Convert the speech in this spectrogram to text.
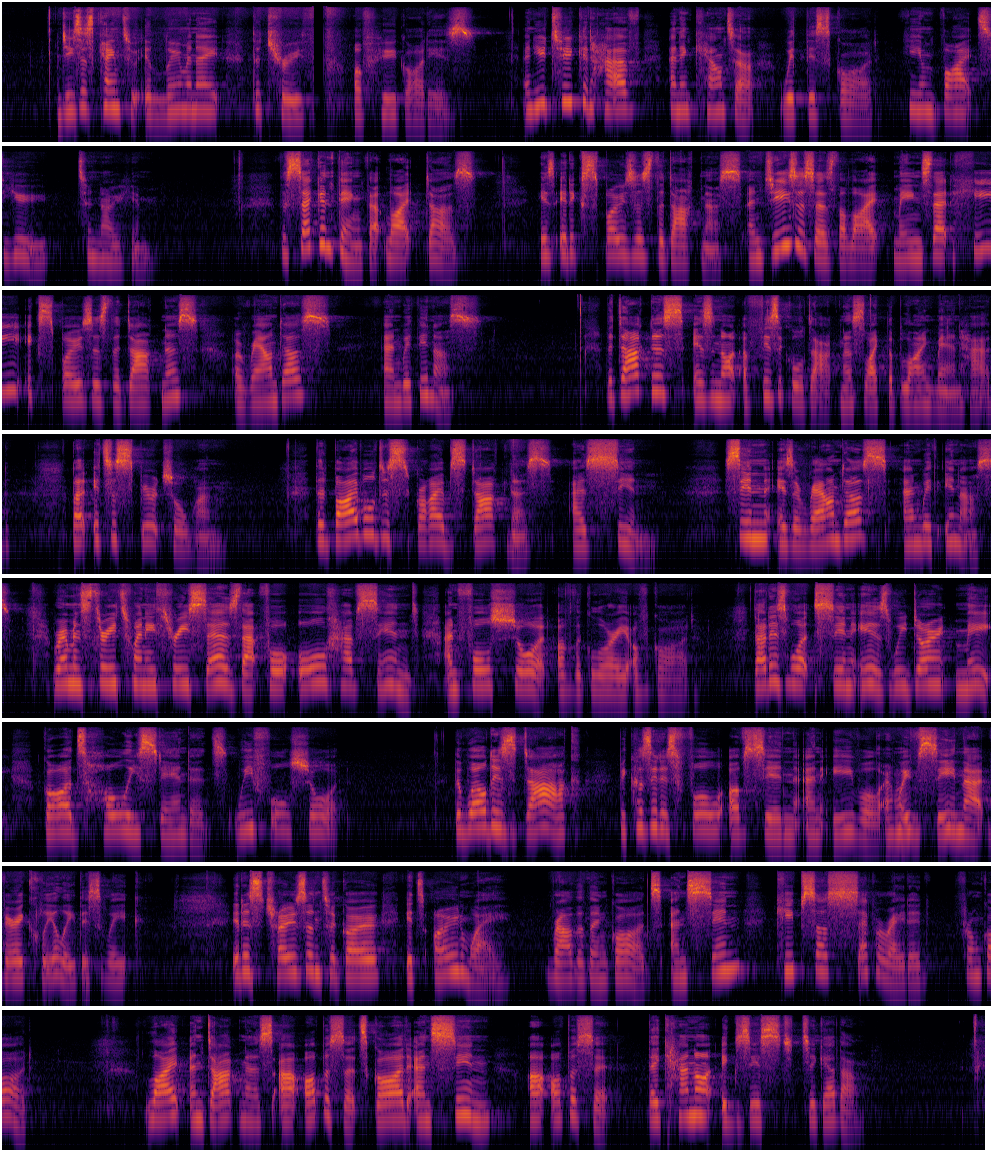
Jesus came to illuminate the truth of who God is. And you too can have an encounter with this God. He invites you to know him. The second thing that light does is it exposes the darkness. And Jesus as the light means that he exposes the darkness around us and within us. The darkness is not a physical darkness like the blind man had, but it's a spiritual one. The Bible describes darkness as sin. Sin is around us and within us. Romans 3:23 says that for all have sinned and fall short of the glory of God. That is what sin is. We don't meet God's holy standards. We fall short. The world is dark because it is full of sin and evil. And we've seen that very clearly this week. It has chosen to go its own way rather than God's, and sin keeps us separated from God. Light and darkness are opposites, God and sin are opposite. They cannot exist together.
